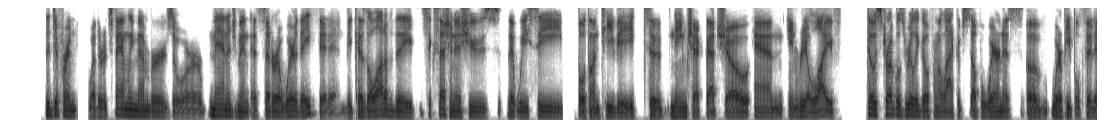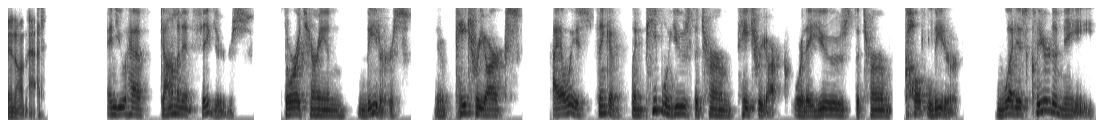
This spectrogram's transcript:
the different, whether it's family members or management, et cetera, where they fit in. Because a lot of the succession issues that we see both on TV to name check that show and in real life those struggles really go from a lack of self awareness of where people fit in on that. And you have dominant figures, authoritarian leaders, they're patriarchs. I always think of when people use the term patriarch or they use the term cult leader, what is clear to me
